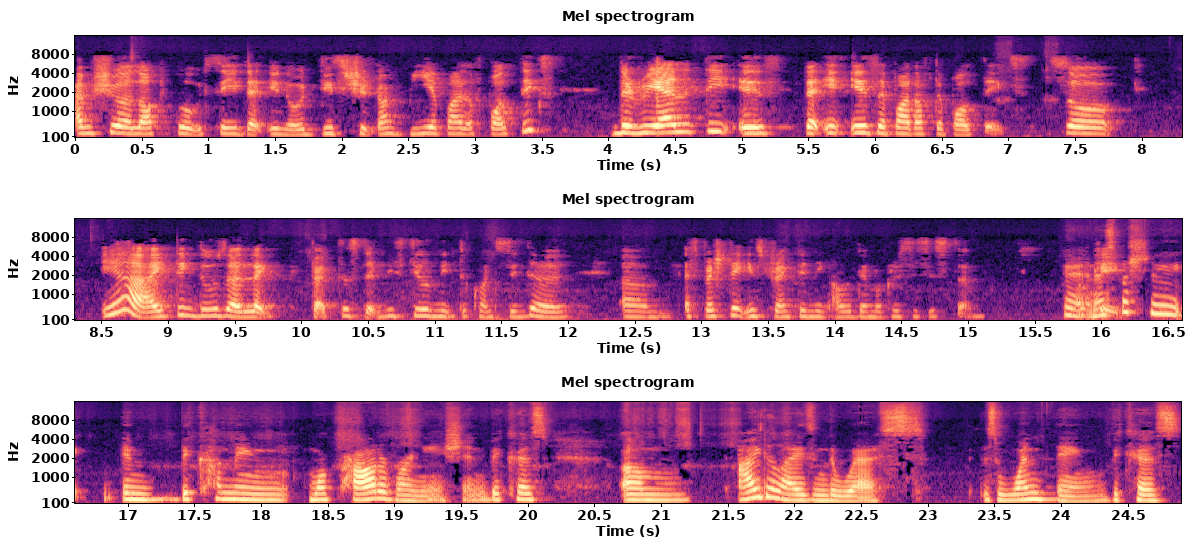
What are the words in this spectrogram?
I'm sure a lot of people would say that you know this should not be a part of politics. The reality is that it is a part of the politics. So yeah, I think those are like factors that we still need to consider, um, especially in strengthening our democracy system. Yeah, and especially in becoming more proud of our nation because um, idolizing the West is one thing because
